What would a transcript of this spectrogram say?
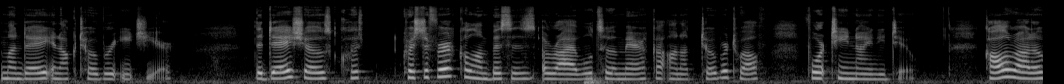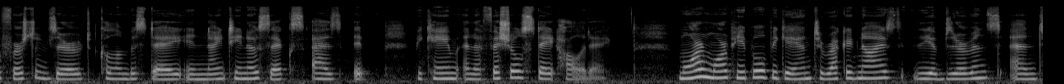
Monday in October each year. The day shows Christopher Columbus's arrival to America on October 12, 1492. Colorado first observed Columbus Day in 1906 as it became an official state holiday. More and more people began to recognize the observance, and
